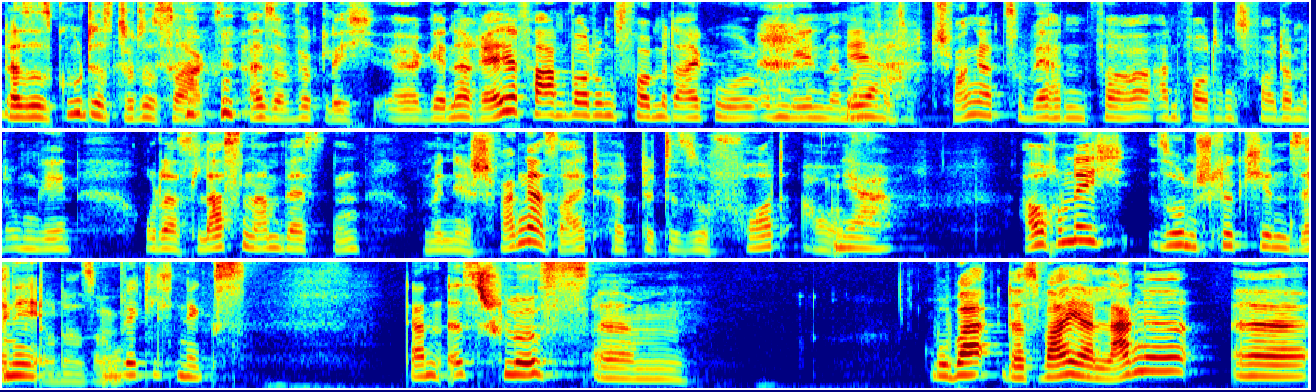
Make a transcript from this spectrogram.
Das ist gut, dass du das sagst. Also wirklich äh, generell verantwortungsvoll mit Alkohol umgehen, wenn man Ja. versucht, schwanger zu werden, verantwortungsvoll damit umgehen oder es lassen am besten. Und wenn ihr schwanger seid, hört bitte sofort auf. Ja. Auch nicht so ein Schlückchen Sekt Nee, oder so. wirklich nix. Dann ist Schluss. Ähm, wobei, das war ja lange, äh,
